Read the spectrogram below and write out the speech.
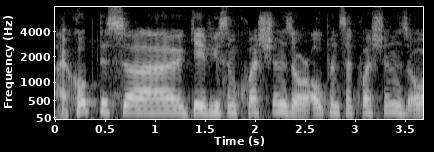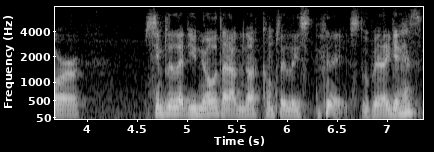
I hope this uh, gave you some questions or opened some questions or simply let you know that I'm not completely st stupid, I guess.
